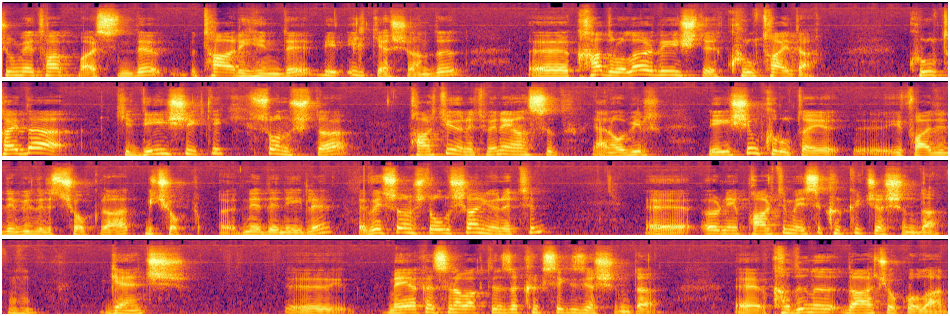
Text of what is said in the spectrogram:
Cumhuriyet Halk Partisi'nde tarihinde bir ilk yaşandı. Ee, kadrolar değişti kurultayda. Kurultaydaki değişiklik sonuçta parti yönetimine yansıdı. Yani o bir değişim kurultayı e, ifade edebiliriz çok rahat birçok e, nedeniyle. Ve sonuçta oluşan yönetim e, örneğin parti meclisi 43 yaşında genç e, MYK'sına baktığınızda 48 yaşında e, kadını daha çok olan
